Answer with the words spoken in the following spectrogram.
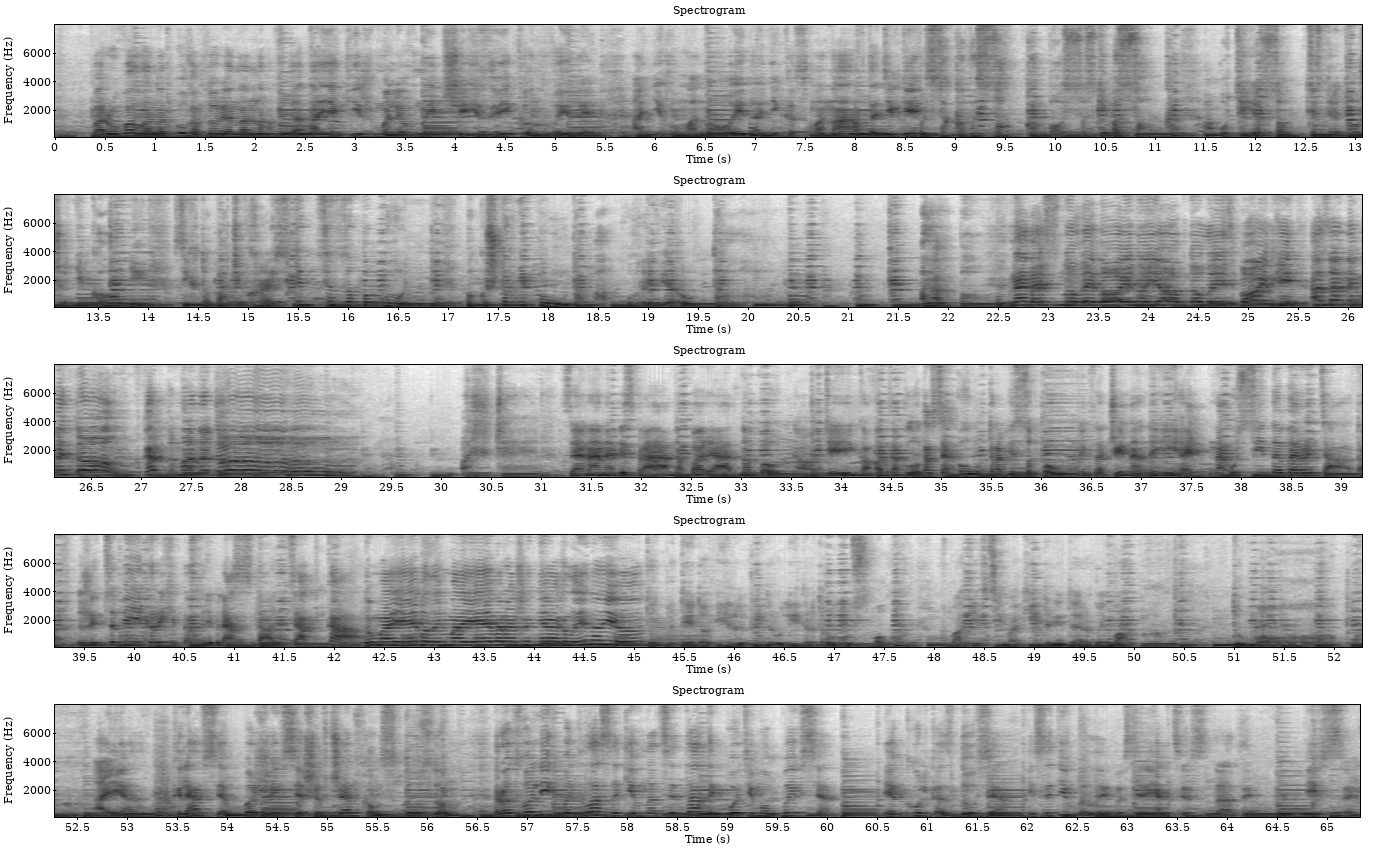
Парувала над Богом зоряна нафта, а які ж мальовничі із вікон види. Ані гуманоїда, ні космонавта, тільки Високо-високо, бососки осока, а у тій осоці стриножені коні. Всі, хто бачив, хрестяться за побонні, по коштовні пута, а у гриві рута. Небесну вибоїну йобнулись боїнги, а за ними то в карту манато. Це на небі справно, порядно, путно. Тільки от заплутався у траві супутник, зачинений геть на усі деверцята. Лежить собі крихітна стрібляста цятка. Думає, вели має враження глиною. Тут би ти довіри підру літр труту смок, в маківці макітрі терби мак, думок. А я клявся, божився Шевченком з тусом, розволік би класиків на цитати, потім упився, як кулька здувся, і сидів би липився, як це стати, і все.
